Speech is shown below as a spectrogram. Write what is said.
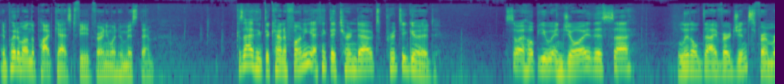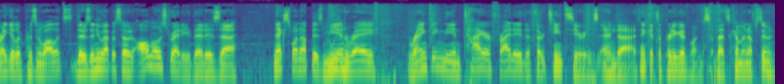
and put them on the podcast feed for anyone who missed them. Because I think they're kind of funny. I think they turned out pretty good. So I hope you enjoy this uh, little divergence from regular prison wallets. There's a new episode almost ready that is, uh, next one up is me and Ray ranking the entire Friday the 13th series. And uh, I think it's a pretty good one. So that's coming up soon.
